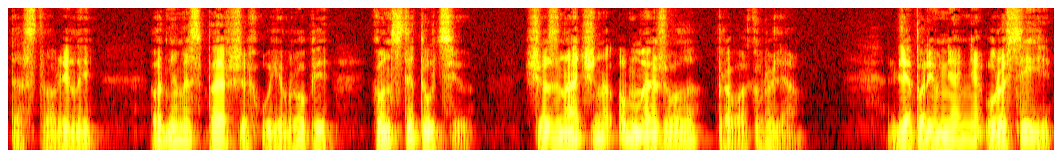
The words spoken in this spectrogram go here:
та створили одним із перших у Європі Конституцію, що значно обмежувала права короля. Для порівняння у Росії,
